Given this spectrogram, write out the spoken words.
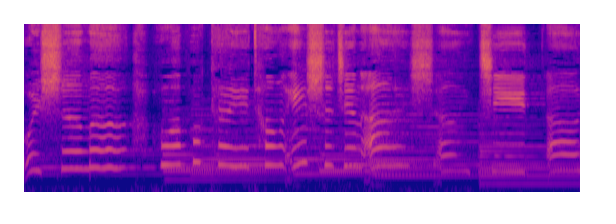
为什么我不可以同一时间爱上几道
